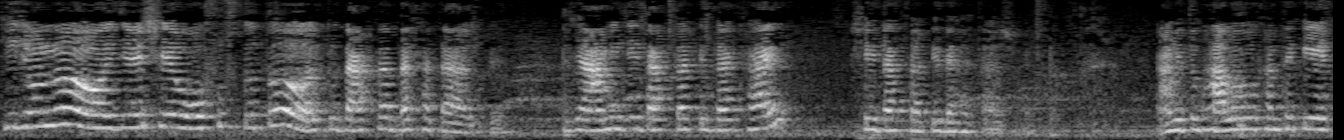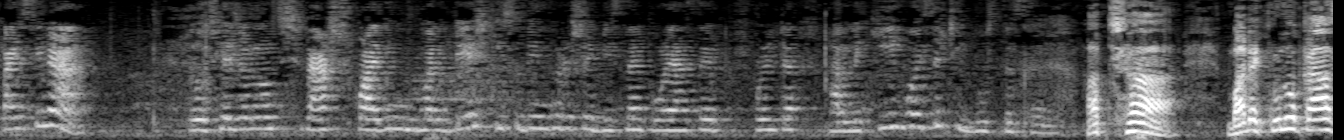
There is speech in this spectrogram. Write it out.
কি জন্য? ওই যে সে অসুস্থ তো একটু ডাক্তার দেখাতে আসবে। যে আমি যে ডাক্তারকে দেখাই সেই ডাক্তারকে দেখাতে আসবে। আমি তো ভালো ওখান থেকে এ পাইছি না। তো সেজন্য শ্বাস কয়দিন মানে বেশ কিছুদিন ধরে সে বিছনায় পড়ে আছে। শরীরটা ভালো কি হয়েছে ঠিক বুঝতেছে আচ্ছা মানে কোনো কাজ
